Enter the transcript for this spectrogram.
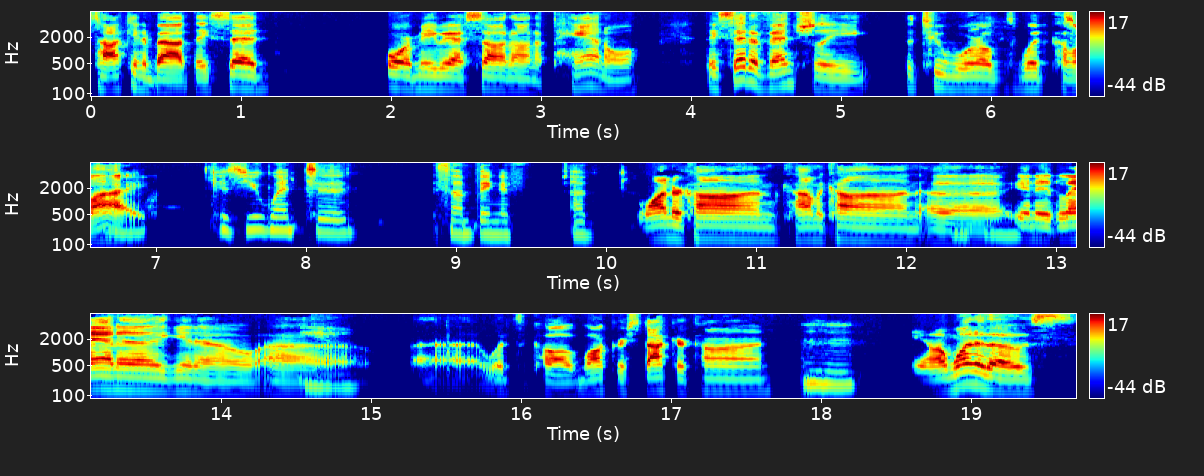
talking about. They said, or maybe I saw it on a panel. They said eventually the two worlds would collide. Because you went to something of, WonderCon, Comic Con, uh, Mhm. in Atlanta. You know, uh, uh, what's it called? Walker Stalker Con. mm-hmm. You know, one of those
